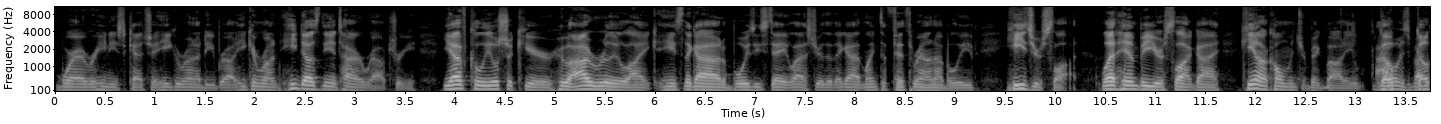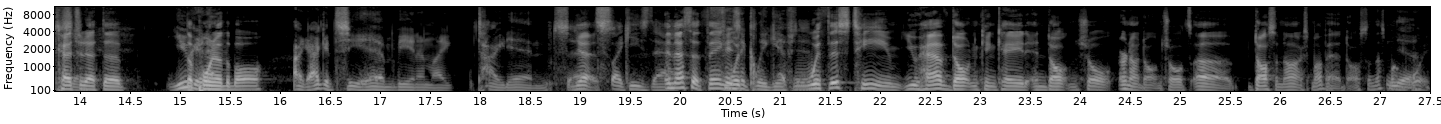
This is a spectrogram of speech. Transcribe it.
wherever he needs to catch it. He can run a deep route. He can run. He does the entire route tree. You have Khalil Shakir, who I really like. He's the guy out of Boise State last year that they got in like the fifth round, I believe. He's your slot. Let him be your slot guy. Keon Coleman's your big body. Go go catch say, it at the the could- point of the ball. Like I could see him being in like tight end sets. Yes. like he's that. And that's the thing with- physically gifted. With this team, you have Dalton Kincaid and Dalton Schultz, or not Dalton Schultz, uh, Dawson Knox. My bad, Dawson. That's my Yeah. boy.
